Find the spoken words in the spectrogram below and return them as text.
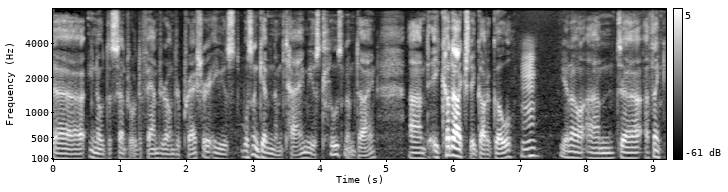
uh, you know the central defender under pressure. He was wasn't giving him time. He was closing him down, and he could have actually got a goal. Mm. You know, and uh, I think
